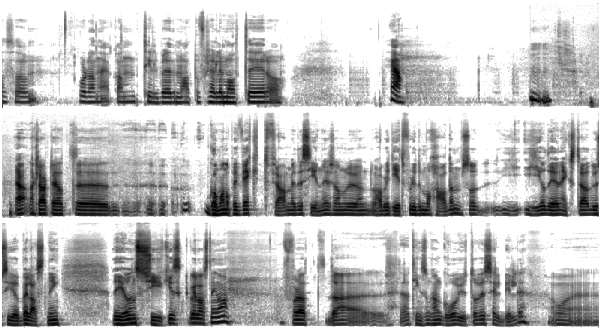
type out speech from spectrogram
Altså hvordan jeg kan tilberede mat på forskjellige måter og Ja. Ja, det er klart det at uh, Går man opp i vekt fra medisiner som du, du har blitt gitt fordi du må ha dem, så gir jo det en ekstra Du sier jo belastning. Det gir jo en psykisk belastning òg. For at er, det er ting som kan gå utover selvbildet. Og, øh,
